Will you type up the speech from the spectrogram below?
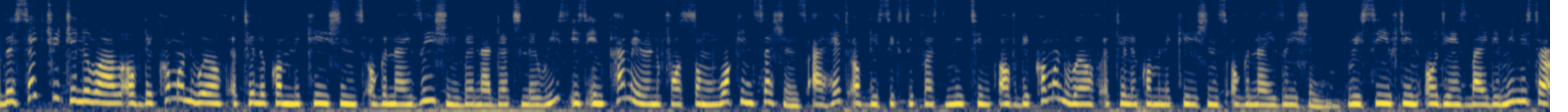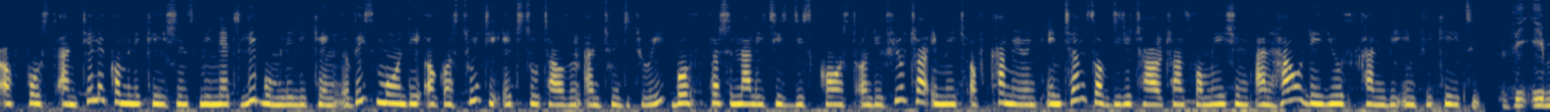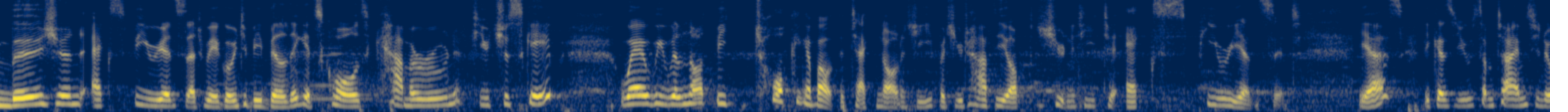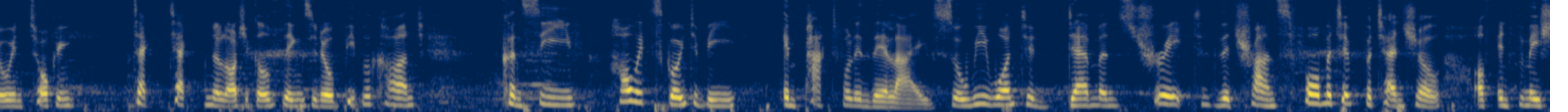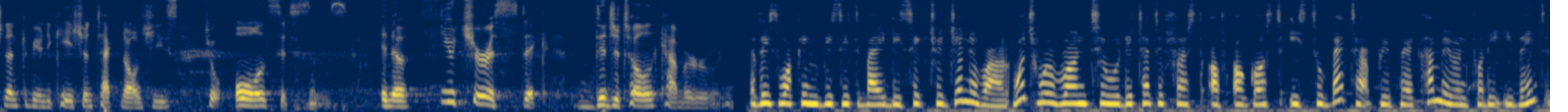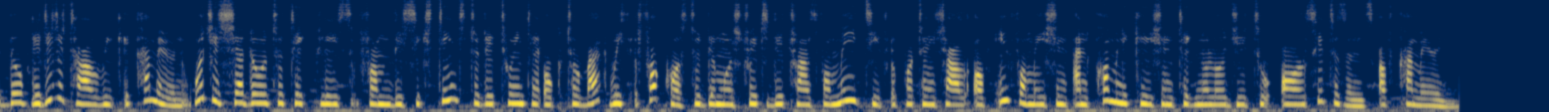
The Secretary General of the Commonwealth Telecommunications Organization, Bernadette Lewis, is in Cameroon for some working sessions ahead of the 61st meeting of the Commonwealth Telecommunications Organization. Received in audience by the Minister of Post and Telecommunications, Minette Libom Li Likeng, this Monday, August 28, 2023, both personalities discussed on the future image of Cameroon in terms of digital transformation and how the youth can be implicated the immersion experience that we're going to be building, it's called Cameroon Futurescape, where we will not be talking about the technology, but you'd have the opportunity to experience it. Yes, because you sometimes, you know, in talking tech technological things, you know, people can't conceive how it's going to be impactful in their lives. So we want to demonstrate the transformative potential of information and communication technologies to all citizens in a futuristic digital Cameroon. This working visit by the Secretary General, which will run to the 31st of August, is to better prepare Cameroon for the event dubbed the Digital Week Cameroon, which is scheduled to take place from the 16th to the 20th October with focus to demonstrate the transformative potential of information and communication technology to all citizens of Cameroon.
